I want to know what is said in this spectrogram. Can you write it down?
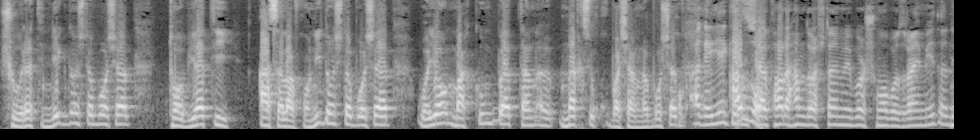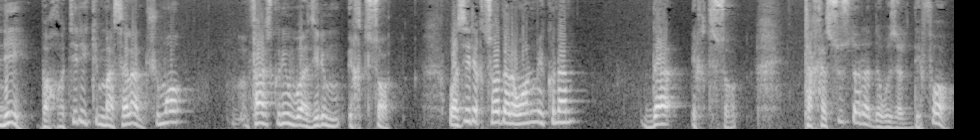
شهرت نیک داشته باشد تابعیتی اصل افغانی داشته باشد و یا محکوم به. نقص حقوق بشر نباشد. خب اگر یکی از شرط ها رو هم داشته می با شما باز رای می‌دادین نه به خاطری که مثلا شما فرض کنیم وزیر اقتصاد. وزیر اقتصاد روان می‌کنن در اقتصاد. تخصص داره در وزارت دفاع.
